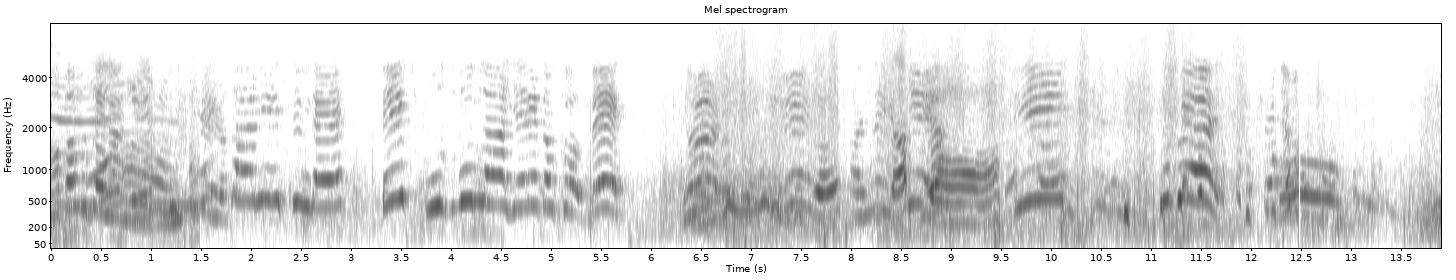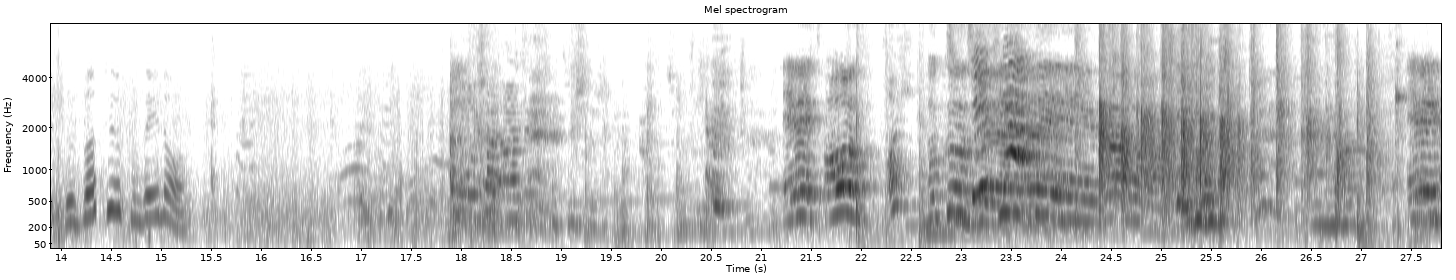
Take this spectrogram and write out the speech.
Babamız elendi. Bir saniye içinde 5 uzvunla yere dokun. 5 4 3 Anne yap ya. 1 Süper. Hızlı atıyorsun Zeyno. Evet 10 9 8 Bravo. Evet.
